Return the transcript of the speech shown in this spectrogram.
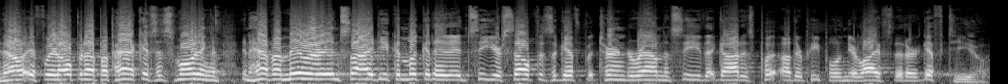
You know, if we'd open up a package this morning and have a mirror inside, you can look at it and see yourself as a gift, but turned around and see that God has put other people in your life that are a gift to you.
